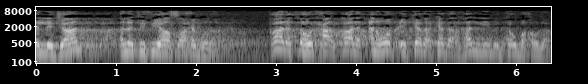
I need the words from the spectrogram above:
اللجان التي فيها صاحبنا. قالت له الحال قالت أنا وضعي كذا كذا هل لي من توبة أو لا؟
